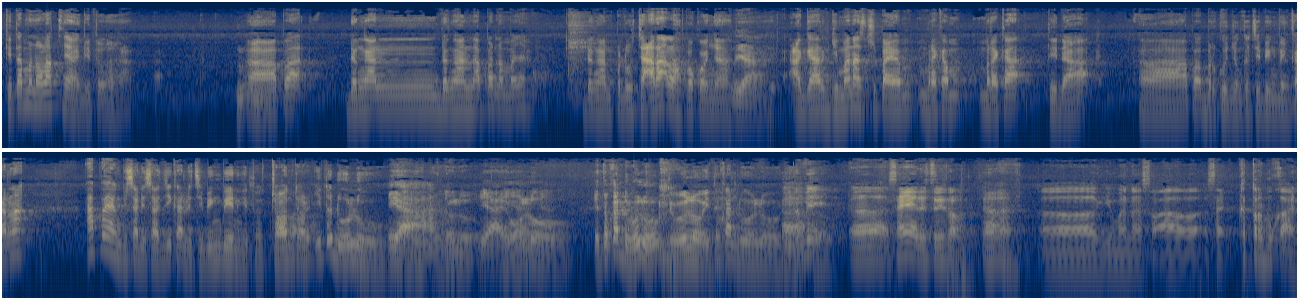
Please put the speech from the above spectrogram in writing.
kita menolaknya gitu Uh, apa dengan dengan apa namanya dengan penuh cara lah pokoknya Ya. agar gimana supaya mereka mereka tidak uh, apa berkunjung ke Cibingbin karena apa yang bisa disajikan di Cibingbin gitu contoh itu dulu iya. Dulu. Iya, iya, Dulu. iya. Itu kan dulu. dulu itu kan dulu gitu. Tapi eh, saya ada cerita loh. Heeh. Eh, gimana soal saya keterbukaan.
